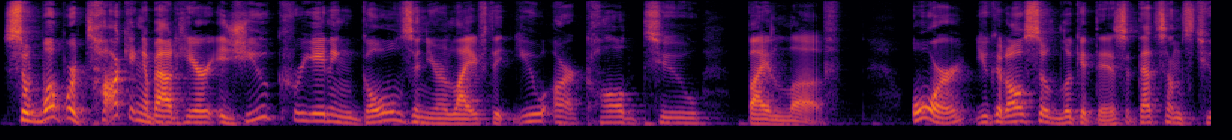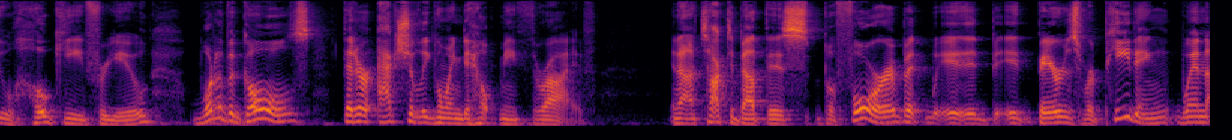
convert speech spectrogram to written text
So, what we're talking about here is you creating goals in your life that you are called to by love. Or you could also look at this, if that sounds too hokey for you, what are the goals that are actually going to help me thrive? And I've talked about this before, but it, it, bears repeating. When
